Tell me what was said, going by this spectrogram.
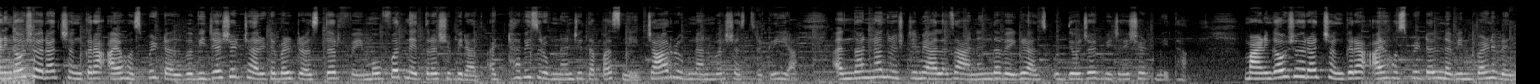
आणगाव शहरात शंकरा आय हॉस्पिटल व विजयशेठ चॅरिटेबल ट्रस्टतर्फे मोफत नेत्र शिबिरात अठ्ठावीस रुग्णांची तपासणी चार रुग्णांवर शस्त्रक्रिया अंधांना दृष्टी मिळाल्याचा आनंद वेगळाच उद्योजक विजयशेठ मेथा माणगाव शहरात शंकरा आय हॉस्पिटल नवीन पनवेल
